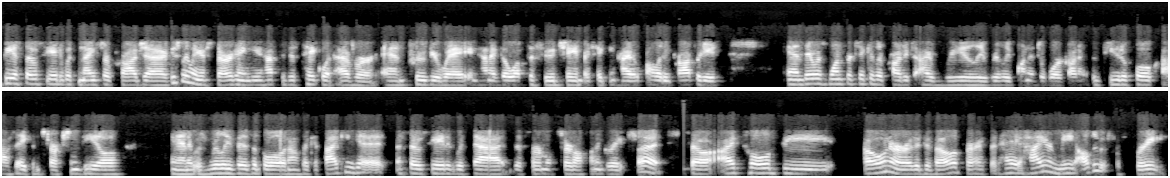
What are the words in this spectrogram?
be associated with nicer projects. Usually, when you're starting, you have to just take whatever and prove your way and kind of go up the food chain by taking higher quality properties. And there was one particular project I really, really wanted to work on. It's a beautiful Class A construction deal, and it was really visible. And I was like, if I can get associated with that, the firm will start off on a great foot. So I told the owner, the developer, I said, hey, hire me. I'll do it for free.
